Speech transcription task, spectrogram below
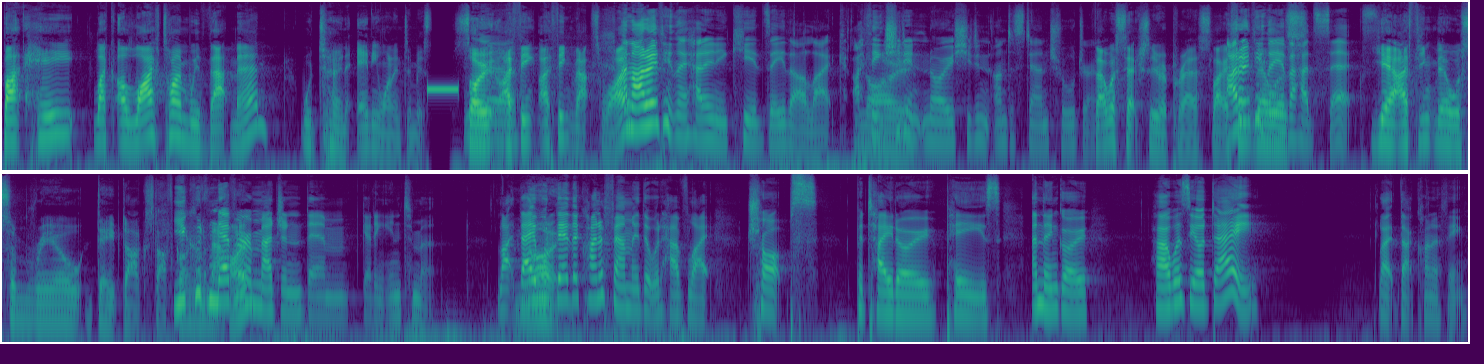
But he, like a lifetime with that man, would turn anyone into Miss. So Yeah. I think I think that's why And I don't think they had any kids either. Like, I think she No. didn't know. She didn't understand children. they were sexually repressed. Like I, I don't think there they was, ever had sex. Yeah, I think there was some real deep dark stuff. You going could on in that never home. imagine them getting intimate. Like they No. would. They're the kind of family that would have like chops, potato, peas, and then go, "How was your day?" Like that kind of thing.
